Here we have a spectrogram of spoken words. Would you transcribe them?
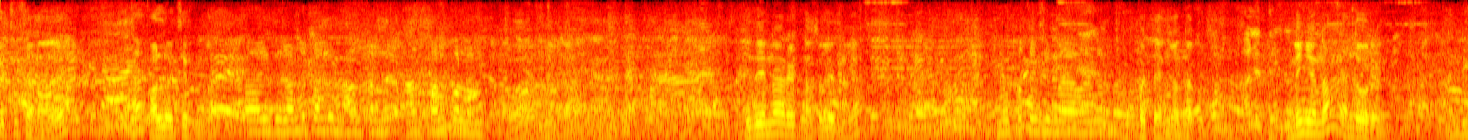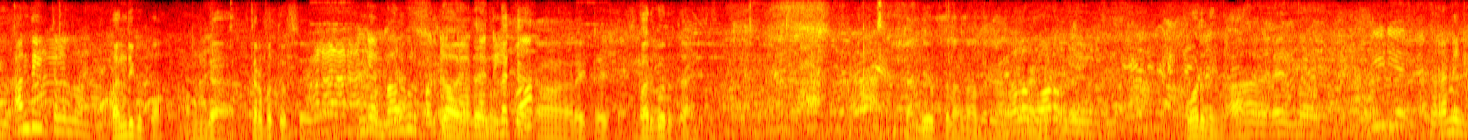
வச்சுச்சாண்ணா அது? பல்லு வச்சிருக்குங்களா? இது ரெண்டு பல்லு நாலு பல்லு அது பல் பல்லு. ஓ அப்படிங்களா? இது என்ன ரேட் நான் சொல்லியிருக்கீங்க? முப்பத்தஞ்சு முப்பத்தஞ்சு வந்தால் கொடுத்து நீங்கள் என்ன? எந்த ஊர்? தந்திக்குப்போம் அங்கே திருப்பத்தூர் சைடு இங்கே இந்த ரைட் ரைட் பர்கூர் தாண்டி. தந்திகுப்பத்துலேருந்து வந்திருக்காங்க. ரெண்டு பல்லு ஓடுதுங்களா? ரன்னிங்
